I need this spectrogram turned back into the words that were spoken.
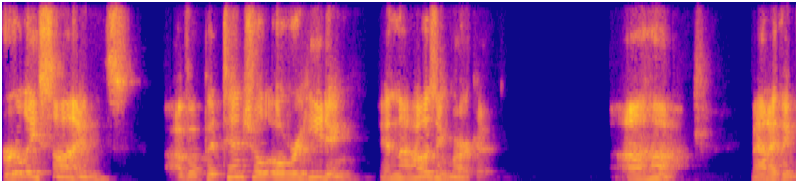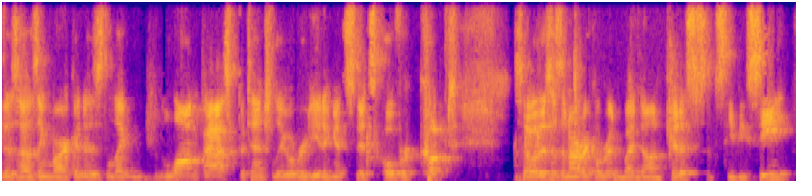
early signs of a potential overheating in the housing market. Uh huh man, I think this housing market is like long past potentially overheating. It's it's overcooked. So this is an article written by Don Pittis of CBC.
